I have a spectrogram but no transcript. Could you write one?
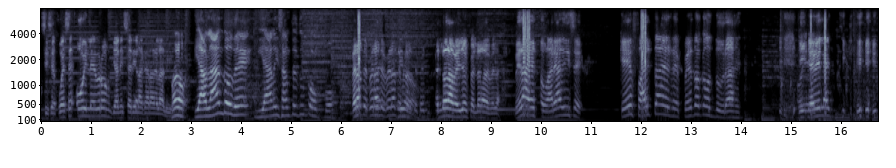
si se fuese hoy LeBron, Giannis sería la cara de la liga. Bueno, y hablando de Giannis antes tu compo. Espérate, espérate, espérate, espérate, perdóname, yo, perdóname, perdóname. Mira esto, Varea dice, qué falta de respeto con Durán. Y Kevin le,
